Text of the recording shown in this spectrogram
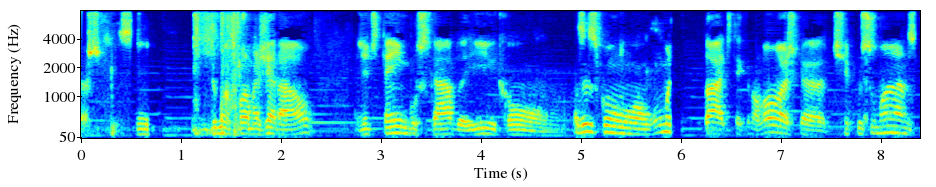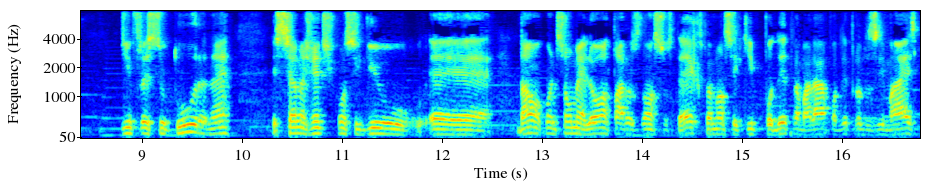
eu acho que, assim, de uma forma geral, a gente tem buscado aí, com, às vezes com alguma dificuldade tecnológica, de recursos humanos, de infraestrutura, né? Esse ano a gente conseguiu é, dar uma condição melhor para os nossos técnicos, para a nossa equipe poder trabalhar, poder produzir mais,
